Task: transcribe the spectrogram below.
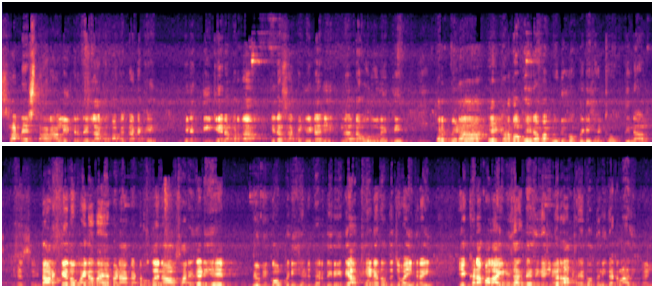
17.5 ਲੀਟਰ ਦੇ ਲਗਭਗ ਕੱਢ ਕੇ ਇਹਨੇ ਤੀਜੇ ਨੰਬਰ ਦਾ ਇਹਦਾ ਸਰਟੀਫਿਕੇਟ ਆ ਜੀ ਨਾ ਤਾਂ ਉਦੋਂ ਲੈਤੀ। ਫਿਰ ਬਿਨਾ ਏਖੜ ਤੋਂ ਫੇਰ ਆਪਾਂ ਬਿਊਟੀ ਕੰਪੀਟੀਸ਼ਨ ਠੋਕਤੀ ਨਾਲ। ਤੜਕੇ ਤੋਂ ਪਹਿਲਾਂ ਤਾਂ ਇਹ ਬਿਨਾ ਕਟਰੂ ਦੇ ਨਾਲ ਸਾਰੀ ਜਿਹੜੀ ਇਹ ਬਿਊਟੀ ਕੰਪੀਟੀਸ਼ਨ ਫਿਰਦੀ ਰਹੀ ਤੇ ਹੱਥੇ ਇਹਨੇ ਦੁੱਧ ਚਵਾਈ ਕਰਾਈ। ਏਖੜ ਆਪਾਂ ਲਾ ਹੀ ਨਹੀਂ ਸਕਦੇ ਸੀਗੇ ਜੀ ਫਿਰ ਨੇ ਦੁੱਧ ਨਹੀਂ ਕੱਢਣਾ ਸੀ।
